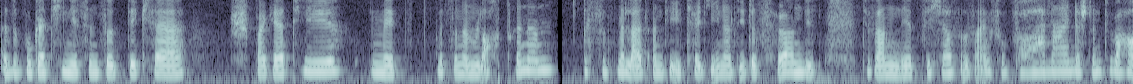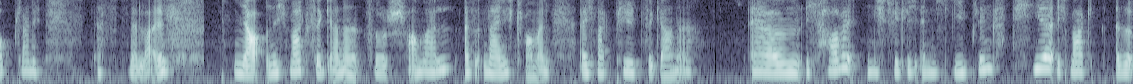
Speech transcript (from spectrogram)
Also Bugatini sind so dicke Spaghetti mit, mit so einem Loch drinnen. Es tut mir leid an die Italiener, die das hören. Die, die werden jetzt sicher so sagen, so, boah, nein, das stimmt überhaupt gar nicht. Es tut mir leid. Ja, und ich mag sehr gerne so Schwammerl. Also nein, nicht Schwammerl. Ich mag Pilze gerne. Ähm, ich habe nicht wirklich ein Lieblingstier. Ich mag, also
